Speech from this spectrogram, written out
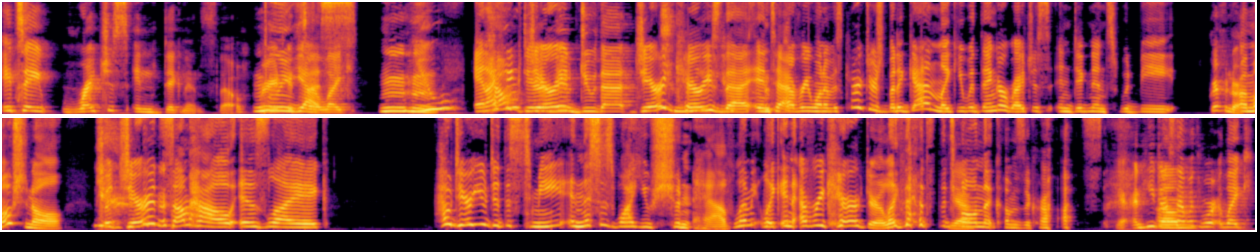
it's a righteous indignance, though. Right? It's a, yes, like Mhm. you. And I think Jared you do that. Jared to me? carries that into every one of his characters. But again, like you would think a righteous indignance would be Gryffindor. emotional, but Jared somehow is like, "How dare you did this to me?" And this is why you shouldn't have. Let me like in every character, like that's the Yeah. tone that comes across. yeah, and he does that um, with wor- like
